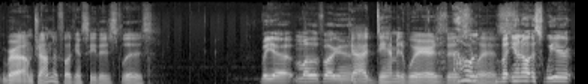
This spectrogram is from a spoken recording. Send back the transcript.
Bro, I'm trying to fucking see this list. but yeah, motherfucking. God damn it, where is this list? But you know, it's weird.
